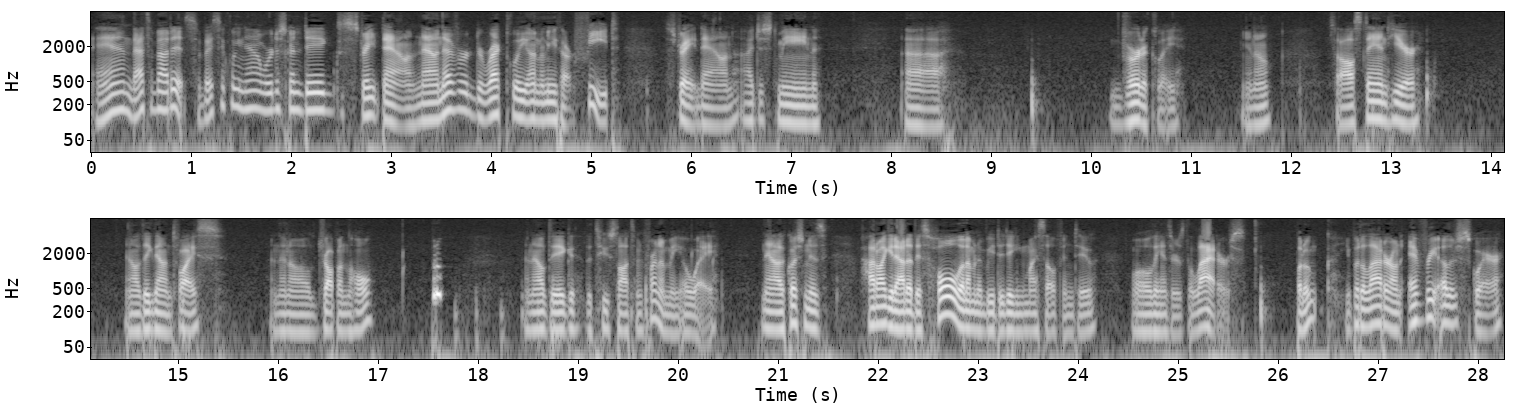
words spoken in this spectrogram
And that's about it. So basically now we're just going to dig straight down. Now never directly underneath our feet, straight down. I just mean uh, vertically, you know? So I'll stand here, and I'll dig down twice, and then I'll drop in the hole, boop, and I'll dig the two slots in front of me away. Now, the question is, how do I get out of this hole that I'm going to be digging myself into? Well, the answer is the ladders. Ba-dunk. You put a ladder on every other square,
